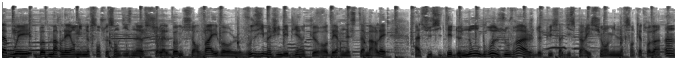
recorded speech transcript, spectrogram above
Zimbabwe, Bob Marley en 1979 sur l'album Survival. Vous imaginez bien que Robert Nesta Marley a suscité de nombreux ouvrages depuis sa disparition en 1981.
